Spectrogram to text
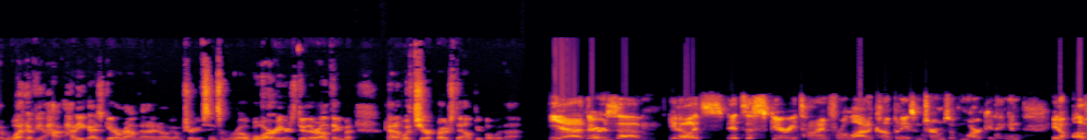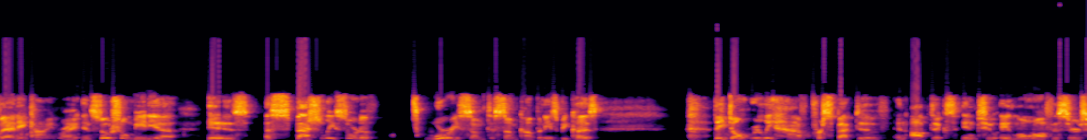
what have you? How, how, do you guys get around that? I know I'm sure you've seen some rogue warriors do their own thing, but kind of what's your approach to help people with that? Yeah, there's um, you know it's it's a scary time for a lot of companies in terms of marketing and you know of any kind, right? And social media is especially sort of worrisome to some companies because they don't really have perspective and optics into a loan officer's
